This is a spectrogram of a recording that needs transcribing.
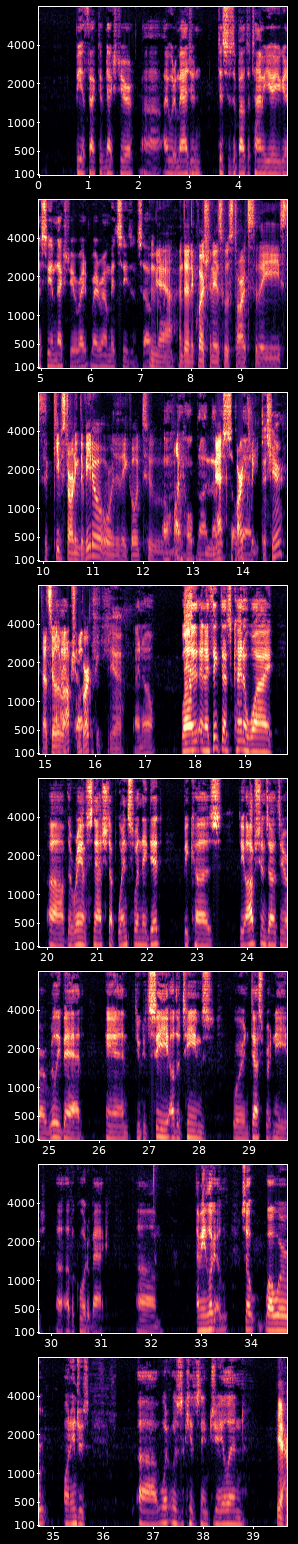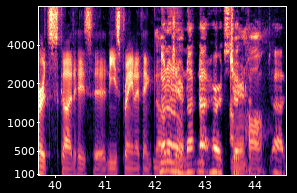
be effective next year. Uh, I would imagine this is about the time of year you're going to see him next year, right right around midseason. So Yeah, and then the question is, who starts? Do they keep starting DeVito, or do they go to oh, I hope not. That Matt was so bad. Barkley? this year? That's the other I- option, I- Barkley. Yeah. I know. Well, and I think that's kind of why uh, the Rams snatched up Wentz when they did, because the options out there are really bad, and you could see other teams were in desperate need uh, of a quarterback. Um, I mean, look at so while we're on injuries, uh, what was the kid's name? Jalen? Yeah, Hurts got his uh, knee sprain, I think. No, no, no, Jaren, not not Hurts. Jaren Hall. Uh,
